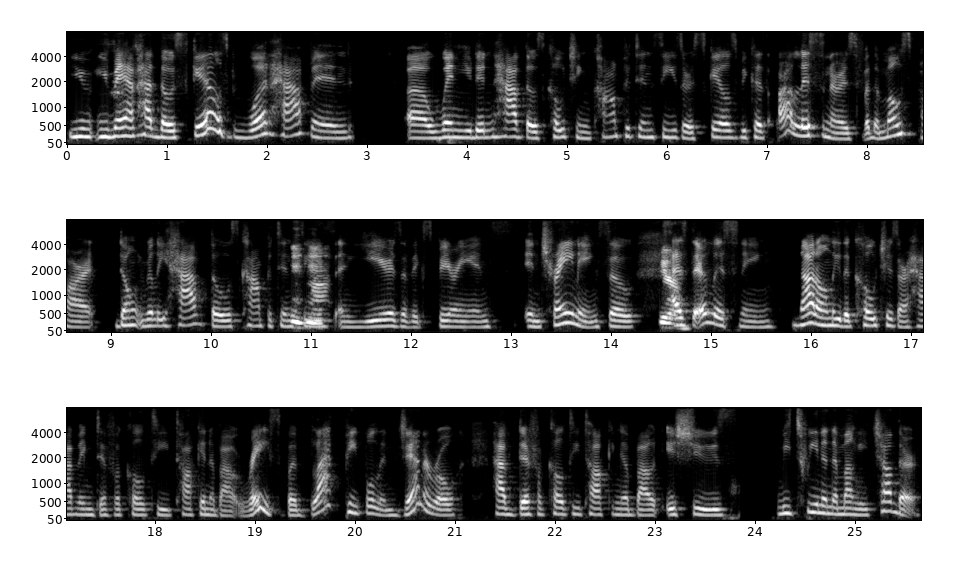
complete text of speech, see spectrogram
You you may have had those skills. But what happened uh, when you didn't have those coaching competencies or skills because our listeners for the most part don't really have those competencies mm-hmm. and years of experience in training so yeah. as they're listening not only the coaches are having difficulty talking about race but black people in general have difficulty talking about issues between and among each other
